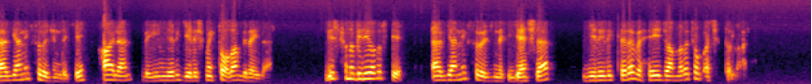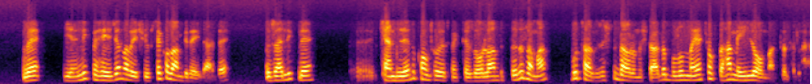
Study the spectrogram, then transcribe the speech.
ergenlik sürecindeki halen beyinleri gelişmekte olan bireyler. Biz şunu biliyoruz ki ergenlik sürecindeki gençler yeniliklere ve heyecanlara çok açıktırlar. Ve yenilik ve heyecan arayışı yüksek olan bireylerde özellikle kendilerini kontrol etmekte zorlandıkları zaman bu tarz riskli davranışlarda bulunmaya çok daha meyilli olmaktadırlar.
